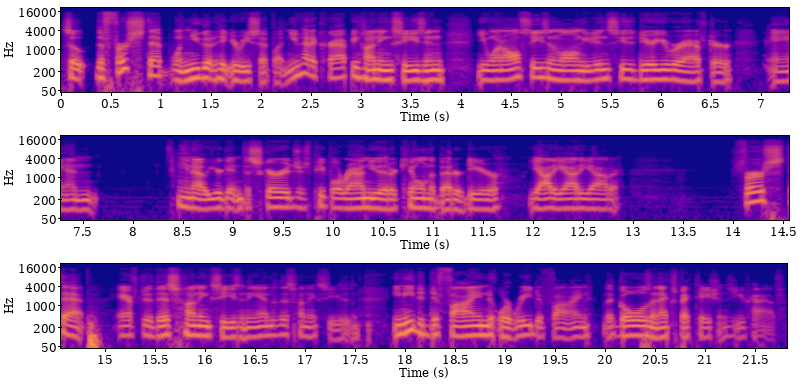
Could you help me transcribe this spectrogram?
So the first step when you go to hit your reset button you had a crappy hunting season. You went all season long. You didn't see the deer you were after. And you know you're getting discouraged. There's people around you that are killing the better deer. Yada yada yada First step after this hunting season, the end of this hunting season, you need to define or redefine the goals and expectations you have.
